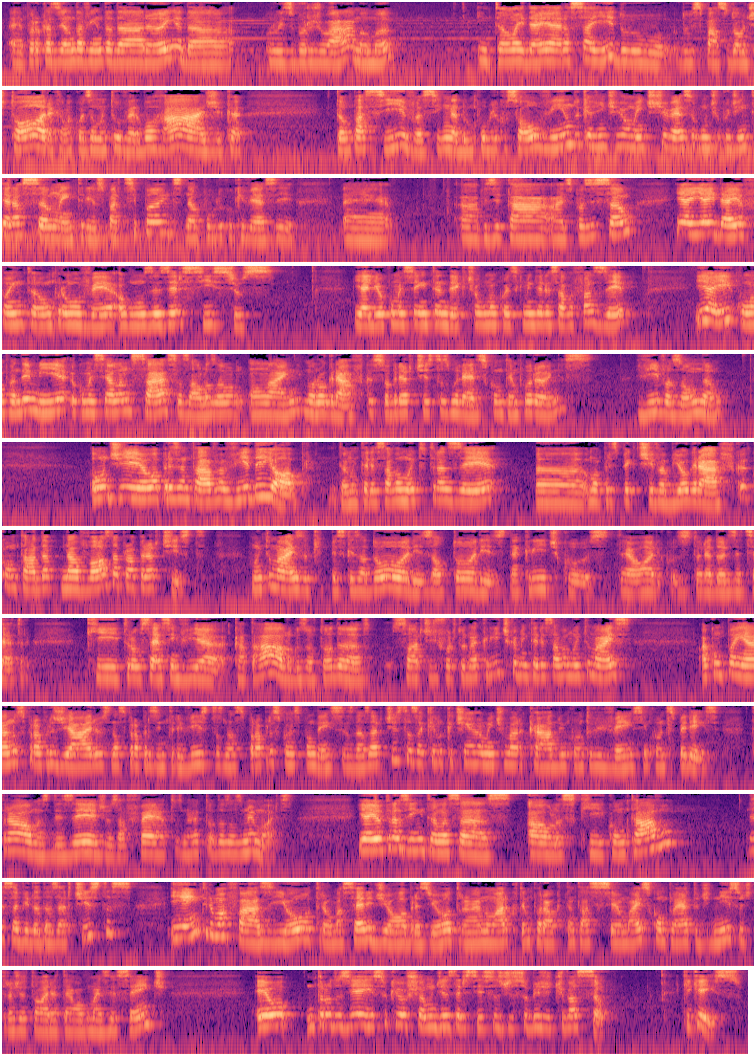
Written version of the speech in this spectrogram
é, por ocasião da vinda da Aranha, da Luiz Bourgeois, a mamã, então a ideia era sair do, do espaço do auditório, aquela coisa muito verborrágica, tão passiva, assim, né, de um público só ouvindo, que a gente realmente tivesse algum tipo de interação entre os participantes, né, o público que viesse é, a visitar a exposição. E aí a ideia foi então promover alguns exercícios. E ali eu comecei a entender que tinha alguma coisa que me interessava fazer. E aí, com a pandemia, eu comecei a lançar essas aulas online, monográficas, sobre artistas mulheres contemporâneas, vivas ou não, onde eu apresentava vida e obra. Então, me interessava muito trazer uh, uma perspectiva biográfica contada na voz da própria artista. Muito mais do que pesquisadores, autores, né, críticos, teóricos, historiadores, etc., que trouxessem via catálogos ou toda sorte de fortuna crítica, me interessava muito mais acompanhar nos próprios diários, nas próprias entrevistas, nas próprias correspondências das artistas aquilo que tinha realmente marcado enquanto vivência, enquanto experiência. Traumas, desejos, afetos, né, todas as memórias. E aí eu trazia então essas aulas que contavam dessa vida das artistas, e entre uma fase e outra, uma série de obras e outra, né, num arco temporal que tentasse ser o mais completo, de início de trajetória até algo mais recente, eu introduzia isso que eu chamo de exercícios de subjetivação. O que, que é isso?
